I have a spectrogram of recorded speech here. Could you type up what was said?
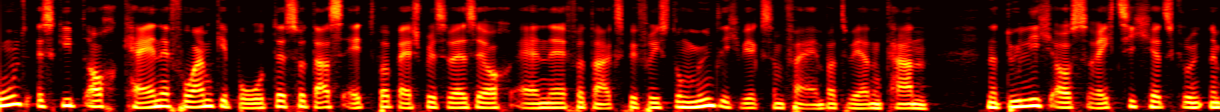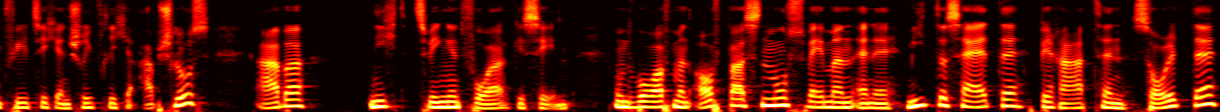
Und es gibt auch keine Formgebote, sodass etwa beispielsweise auch eine Vertragsbefristung mündlich wirksam vereinbart werden kann. Natürlich aus Rechtssicherheitsgründen empfiehlt sich ein schriftlicher Abschluss, aber nicht zwingend vorgesehen. Und worauf man aufpassen muss, wenn man eine Mieterseite beraten sollte,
